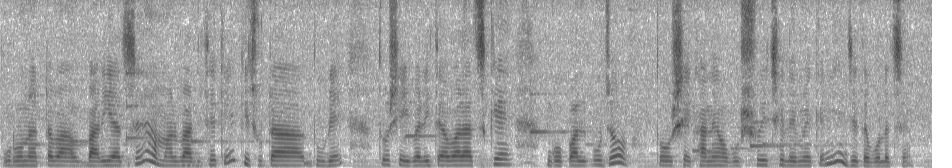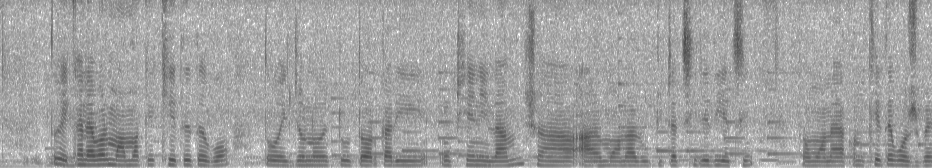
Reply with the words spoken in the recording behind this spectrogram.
পুরনো একটা বাড়ি আছে আমার বাড়ি থেকে কিছুটা দূরে। তো সেই বাড়িতে আবার আজকে গোপাল পুজো, তো সেখানে অবশ্যই ছেলে মেয়েকে নিয়ে যেতে বলেছে। তো এখানে আবার মামাকে খেতে দেবো। তো এর জন্য একটু তরকারি উঠিয়ে নিলাম। আর মনা রুটিটা ছিঁড়ে দিয়েছি। তো মনা এখন খেতে বসবে।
